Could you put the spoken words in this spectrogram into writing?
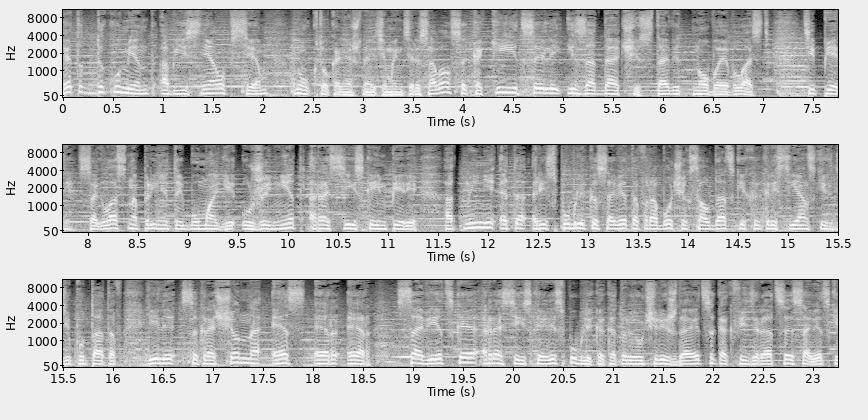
этот документ объяснял всем, ну, кто, конечно, этим интересовался, какие цели и задачи ставит новая власть. Теперь, согласно принятой бумаге, уже нет Российской империи. Отныне это Республика Советов рабочих, солдатских и крестьянских депутатов, или сокращенно СРР, Советская Российская Республика, которая учреждается как Федерация Советских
